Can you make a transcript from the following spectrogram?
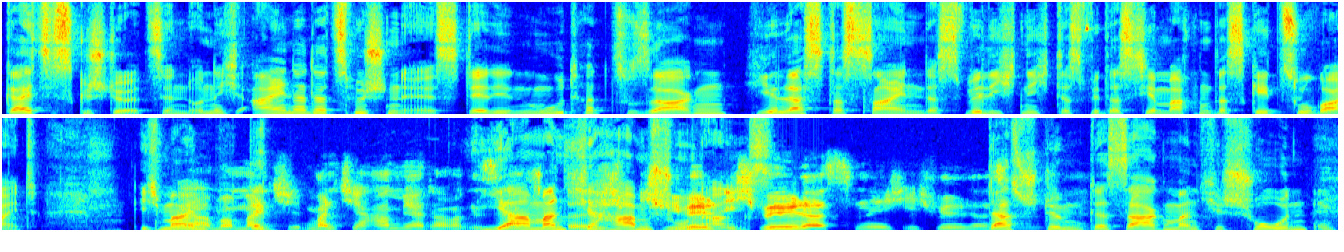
geistesgestört sind und nicht einer dazwischen ist, der den Mut hat zu sagen, hier lass das sein, das will ich nicht, dass wir das hier machen, das geht zu weit. Ich meine, Ja, aber manche, manche haben ja da mal gesagt. Ja, manche äh, ich, haben ich schon will, Angst. Ich will das nicht, ich will das das nicht. stimmt, das sagen manche schon. Und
